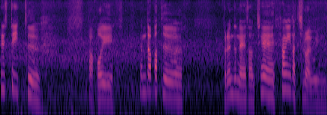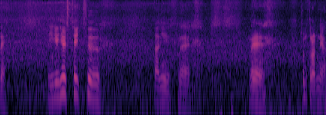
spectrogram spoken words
힐스테이트가 거의 현대 아파트 브랜드 내에선 최상위 가치로 알고 있는데 이게 힐스테이트라니 네. 네. 좀 그렇네요.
